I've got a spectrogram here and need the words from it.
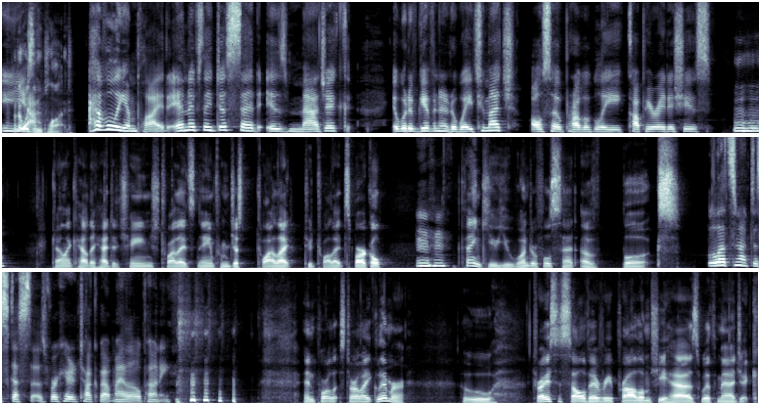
but yeah, it was implied. heavily implied. And if they just said is magic, it would have given it away too much. Also, probably copyright issues. Mm-hmm. Kind of like how they had to change Twilight's name from just Twilight to Twilight Sparkle. Mm-hmm. Thank you, you wonderful set of books. Let's not discuss those. We're here to talk about My Little Pony. and poor Starlight Glimmer, who tries to solve every problem she has with magic.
